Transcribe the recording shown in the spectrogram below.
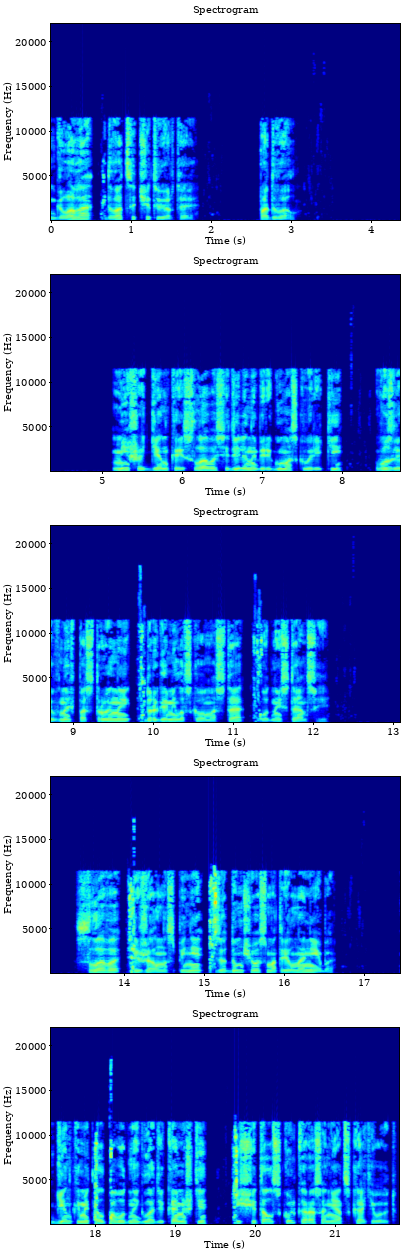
Глава 24. Подвал. Миша, Генка и Слава сидели на берегу Москвы-реки возле вновь построенной у Дорогомиловского моста водной станции. Слава лежал на спине и задумчиво смотрел на небо. Генка метал по водной глади камешки и считал, сколько раз они отскакивают.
